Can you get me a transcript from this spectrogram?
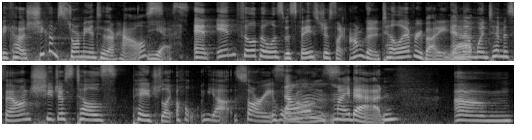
because she comes storming into their house. Yes. And in Philip and Elizabeth's face, just like, I'm going to tell everybody. And then when Tim is found, she just tells Paige, like, oh, yeah, sorry, hormones. my bad. um,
